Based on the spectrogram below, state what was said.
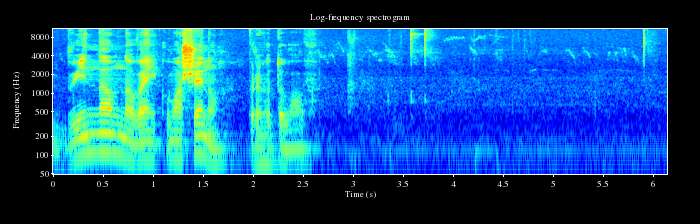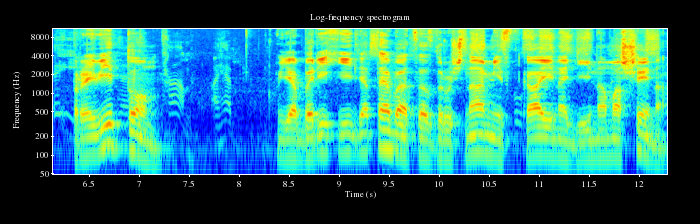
Він нам новеньку машину приготував. Привіт, Том. Я беріг її для тебе, це зручна, містка і надійна машина.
